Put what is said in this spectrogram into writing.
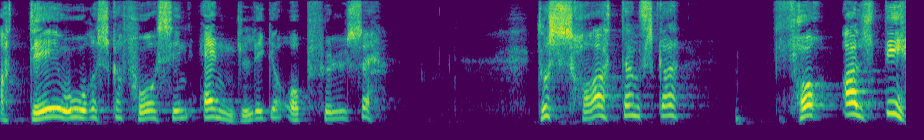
at det ordet skal få sin endelige oppfyllelse. Da Satan skal for alltid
